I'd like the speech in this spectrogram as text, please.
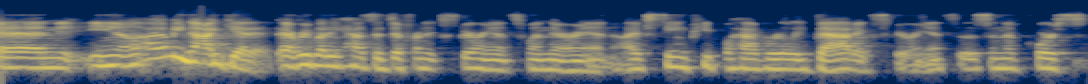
and you know i mean i get it. Everybody has a different experience when they're in. I've seen people have really bad experiences. And of course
